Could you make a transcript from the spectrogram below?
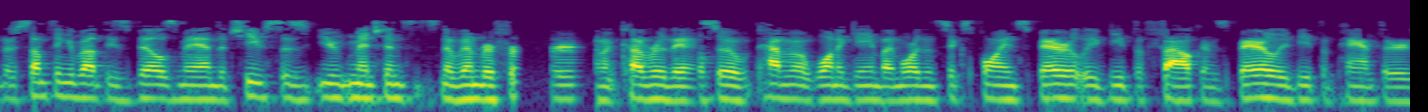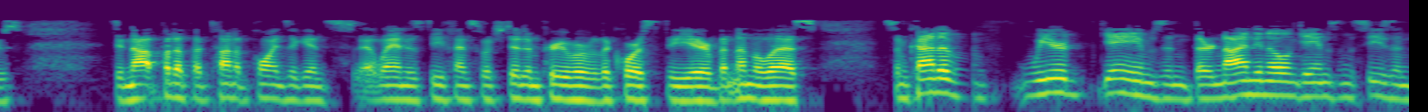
there's something about these Bills, man. The Chiefs, as you mentioned, since November 1st, haven't covered. They also haven't won a game by more than six points. Barely beat the Falcons. Barely beat the Panthers. Did not put up a ton of points against Atlanta's defense, which did improve over the course of the year. But nonetheless, some kind of weird games, and they're 9 0 games in the season,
